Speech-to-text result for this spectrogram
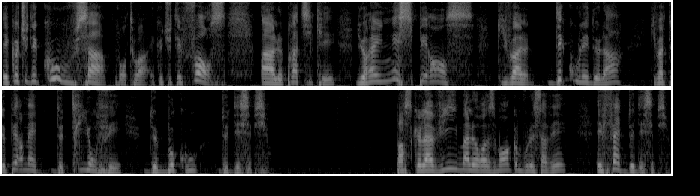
et que tu découvres ça pour toi et que tu t'efforces à le pratiquer, il y aura une espérance qui va découler de là, qui va te permettre de triompher de beaucoup de déceptions. Parce que la vie, malheureusement, comme vous le savez, est faite de déceptions.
